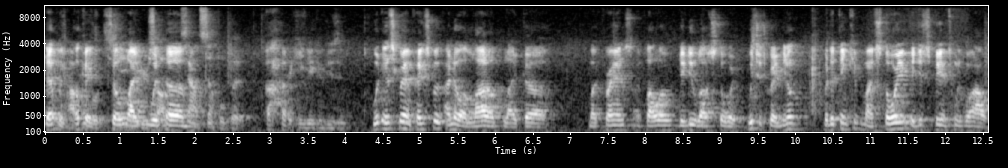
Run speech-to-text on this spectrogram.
definitely. how Okay, people so see like with, yourself? um, sounds simple but it can get confusing With Instagram and Facebook, I know a lot of like uh, my friends I follow. They do a lot of story, which is great, you know. But the thing, keep my story, it just be in 24 hours.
